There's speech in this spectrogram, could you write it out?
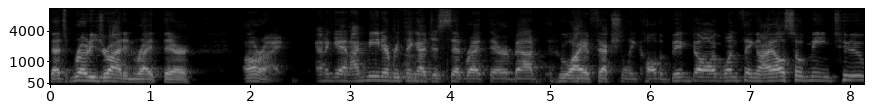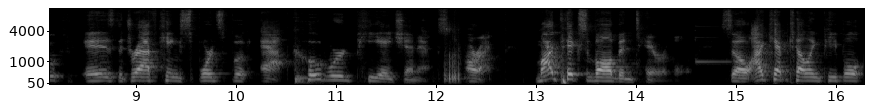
That's Brody Dryden right there. All right. And again, I mean everything I just said right there about who I affectionately call the big dog. One thing I also mean too is the DraftKings Sportsbook app, code word PHNX. All right. My picks have all been terrible. So I kept telling people,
